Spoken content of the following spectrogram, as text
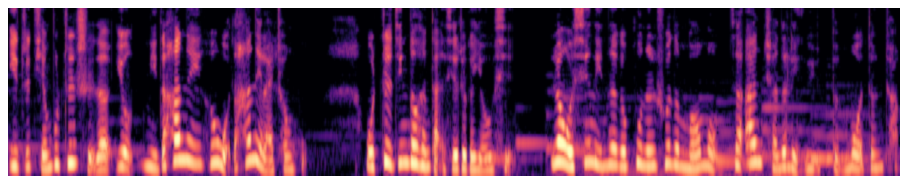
一直恬不知耻的用你的 Honey 和我的 Honey 来称呼。我至今都很感谢这个游戏，让我心里那个不能说的某某在安全的领域粉墨登场，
